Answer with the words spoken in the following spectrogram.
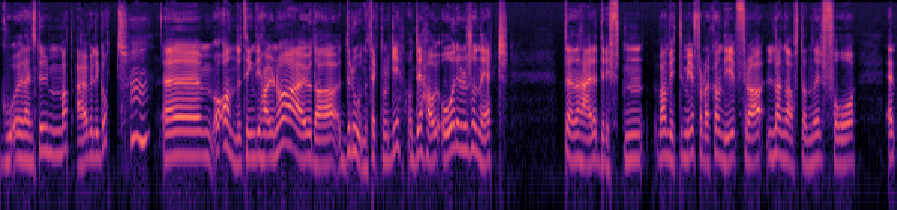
god Reinsdyrmat er jo veldig godt. Mm. Um, og andre ting de har nå, er jo da droneteknologi. Og det har jo òg revolusjonert denne her driften vanvittig mye, for da kan de fra lange avstander få en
